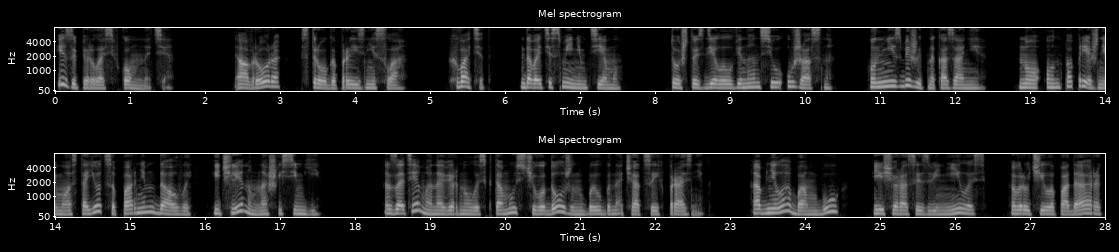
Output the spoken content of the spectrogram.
и заперлась в комнате. Аврора строго произнесла. «Хватит, давайте сменим тему. То, что сделал Винансио, ужасно. Он не избежит наказания. Но он по-прежнему остается парнем Далвы и членом нашей семьи. Затем она вернулась к тому, с чего должен был бы начаться их праздник. Обняла бамбу, еще раз извинилась, вручила подарок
